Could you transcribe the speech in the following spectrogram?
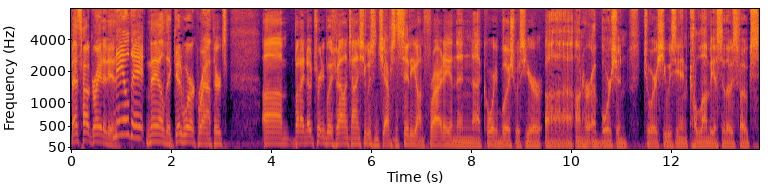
That's how great it is. Nailed it. Nailed it. Good work, Rathert. Um, but I know Trudy Busch Valentine. She was in Jefferson City on Friday, and then uh, Cori Bush was here uh, on her abortion tour. She was in Columbia, so those folks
